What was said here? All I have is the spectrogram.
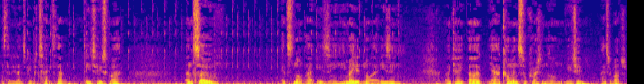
Instead he lets me protect that d2 square. And so it's not that easy. He made it not that easy. Okay, uh, yeah, comments or questions on YouTube. Thanks very much.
